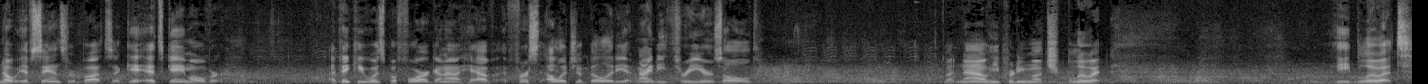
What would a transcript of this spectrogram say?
No ifs, ands, or buts. It's game over. I think he was before gonna have first eligibility at 93 years old, but now he pretty much blew it. He blew it.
